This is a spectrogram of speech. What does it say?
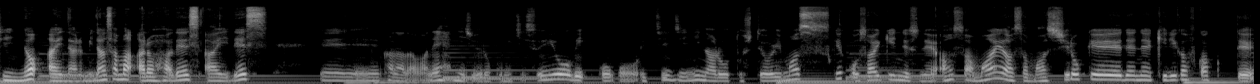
真の愛なる皆様、アロハです。愛です。えー、カナダはね、26日水曜日午後1時になろうとしております。結構最近ですね、朝、毎朝真っ白系でね、霧が深くて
